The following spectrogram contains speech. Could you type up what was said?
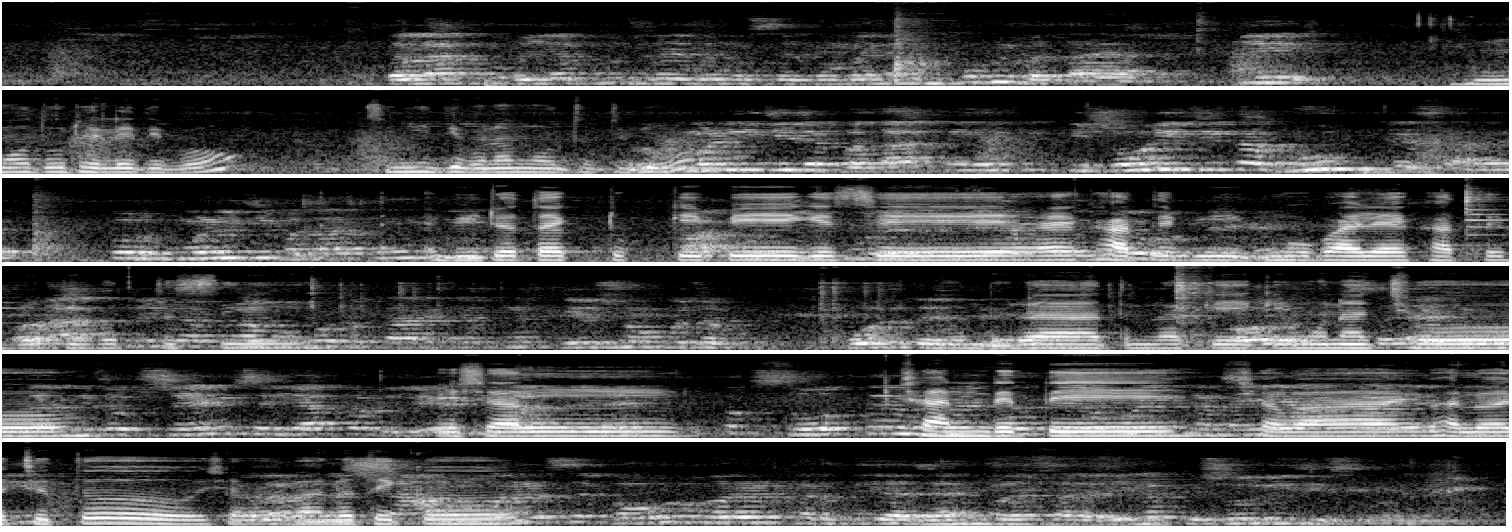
कल आपको भैया पूछ रहे थे मुझसे तो मैंने उनको भी बताया कि मौत उठेले দিব চিনি দিব না মধু দেবো ভিডিওটা একটু কেঁপে গেছে এক হাতে মোবাইল এক হাতে ভিডিও করতেছি বন্ধুরা তোমরা কে কেমন আছো স্পেশাল সানডেতে সবাই ভালো আছো তো সবাই ভালো থেকো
